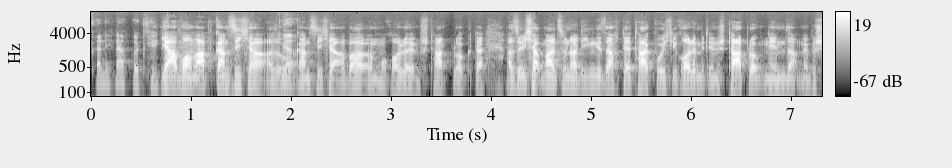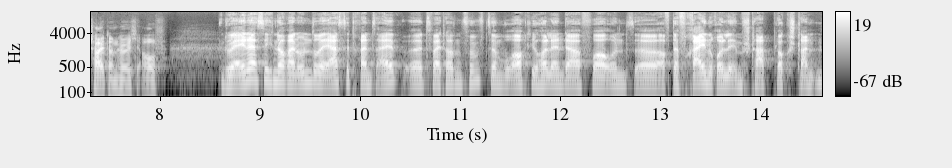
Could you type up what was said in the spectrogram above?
kann ich nachvollziehen. Ja, Warm-up ganz sicher, also Ja. ganz sicher, aber ähm, Rolle im Startblock. Da, also ich habe mal zu Nadine gesagt, der Tag, wo ich die Rolle mit in den Startblock nehme, sagt mir Bescheid, dann höre ich auf. Du erinnerst dich noch an unsere erste Transalp äh, 2015, wo auch die Holländer vor uns äh, auf der freien Rolle im Startblock standen.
